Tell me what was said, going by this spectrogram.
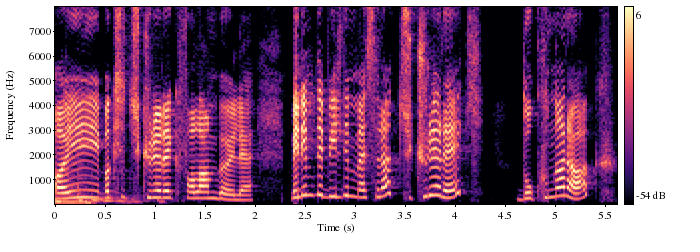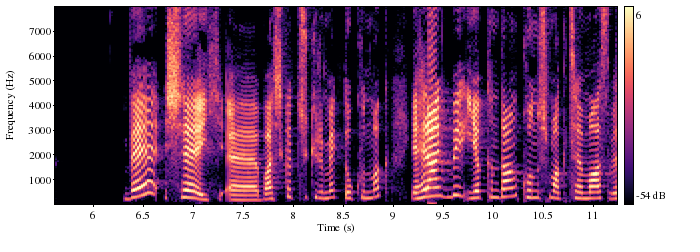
Ay bak işte tükürerek falan böyle. Benim de bildiğim mesela tükürerek, dokunarak ve şey başka tükürmek, dokunmak ya herhangi bir yakından konuşmak, temas ve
